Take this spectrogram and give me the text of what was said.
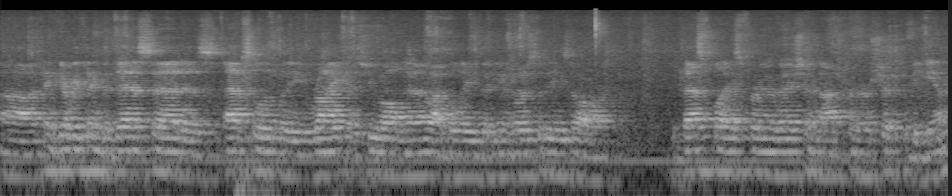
Uh, I think everything that Dennis said is absolutely right. As you all know, I believe that universities are the best place for innovation and entrepreneurship to begin.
